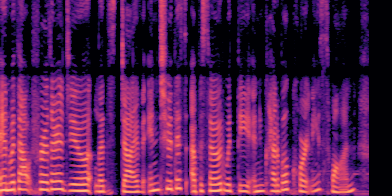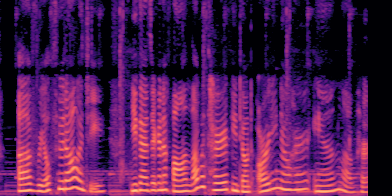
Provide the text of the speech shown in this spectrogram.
And without further ado, let's dive into this episode with the incredible Courtney Swan of Real Foodology. You guys are going to fall in love with her if you don't already know her and love her.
